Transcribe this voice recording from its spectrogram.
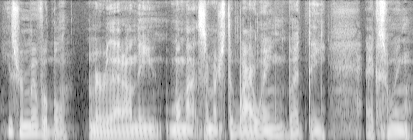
he's removable. Remember that on the, well, not so much the Y-Wing, but the X-Wing.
